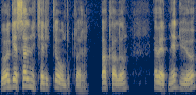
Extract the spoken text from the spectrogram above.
bölgesel nitelikli oldukları. Bakalım. Evet ne diyor?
